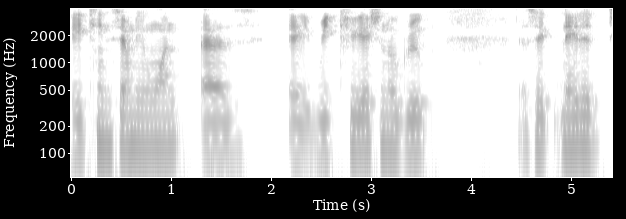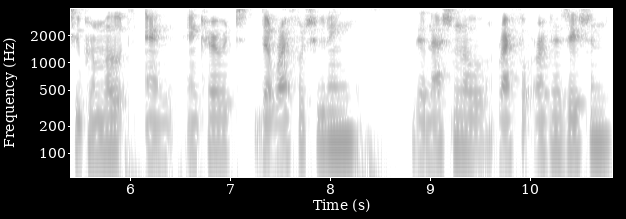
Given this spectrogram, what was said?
1871 as a recreational group designated to promote and encourage the rifle shooting, the National Rifle Organization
